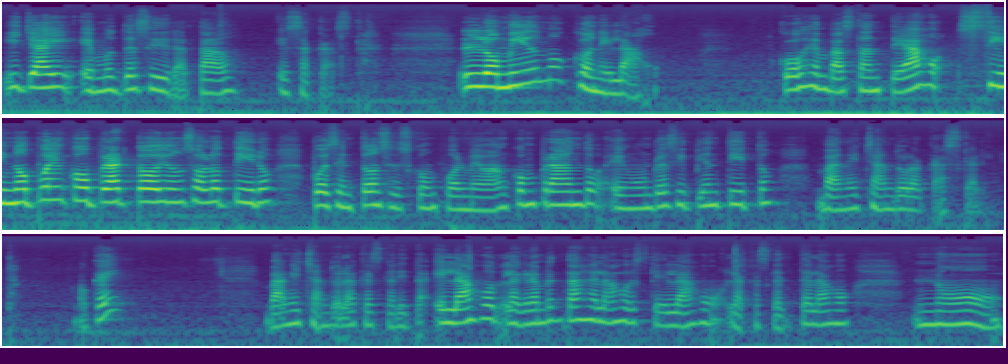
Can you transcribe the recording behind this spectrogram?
Y ya ahí hemos deshidratado esa cáscara. Lo mismo con el ajo. Cogen bastante ajo. Si no pueden comprar todo de un solo tiro, pues entonces conforme van comprando en un recipientito, van echando la cascarita. ¿Ok? Van echando la cascarita. El ajo, la gran ventaja del ajo es que el ajo, la cascarita del ajo, no,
